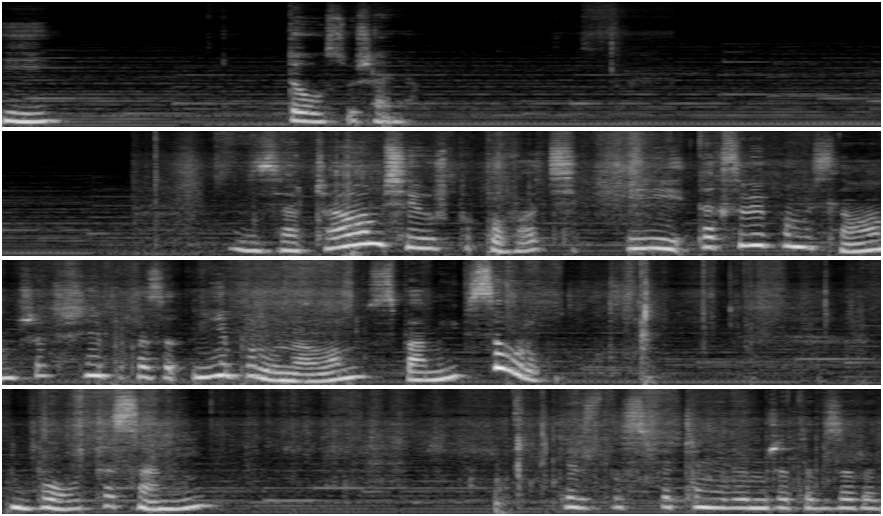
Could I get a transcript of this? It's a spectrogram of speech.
I do usłyszenia. Zaczęłam się już pakować i tak sobie pomyślałam, też nie, nie porównałam z Wami wzoru. Bo czasami też z doświadczenia wiem, że te wzory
